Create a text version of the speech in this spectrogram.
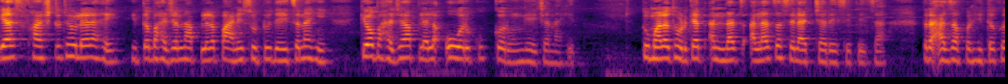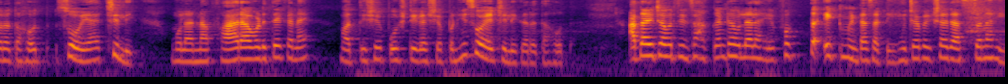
गॅस फास्ट ठेवलेला आहे. इथं भाज्यांना आपल्याला पाणी सुटू द्यायचं नाही किंवा भाज्या आपल्याला ओव्हरकुक करून घ्यायच्या नाहीत. तुम्हाला थोडक्यात अंदाज आलाच असेल आजच्या रेसिपीचा. तर आज आपण इथं करत आहोत सोया चिली. मुलांना फार आवडते का नाही? मग अतिशय पौष्टिक अशी आपण ही सोया चिली करत आहोत. आता ह्याच्यावरती झाकण ठेवलेलं आहे. फक्त एक मिनटासाठी. ह्याच्यापेक्षा जास्त नाही.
